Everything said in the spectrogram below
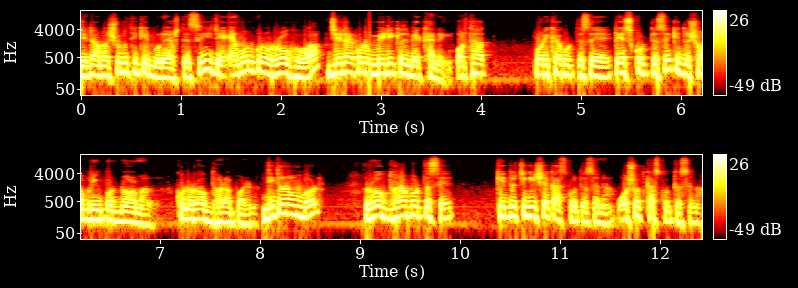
যেটা আমরা শুরু থেকেই বলে আসতেছি, যে এমন কোনো রোগ হওয়া যেটার কোনো মেডিকেল ব্যাখ্যা নেই। অর্থাৎ পরীক্ষা করতেছে টেস্ট করতেছে, কিন্তু সব রিপোর্ট নর্মাল কোনো রোগ ধরা পড়ে না। দ্বিতীয় নম্বর, রোগ ধরা পড়তেছে, কিন্তু চিকিৎসা কাজ করতেছে না, ওষুধ কাজ করতেছে না।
